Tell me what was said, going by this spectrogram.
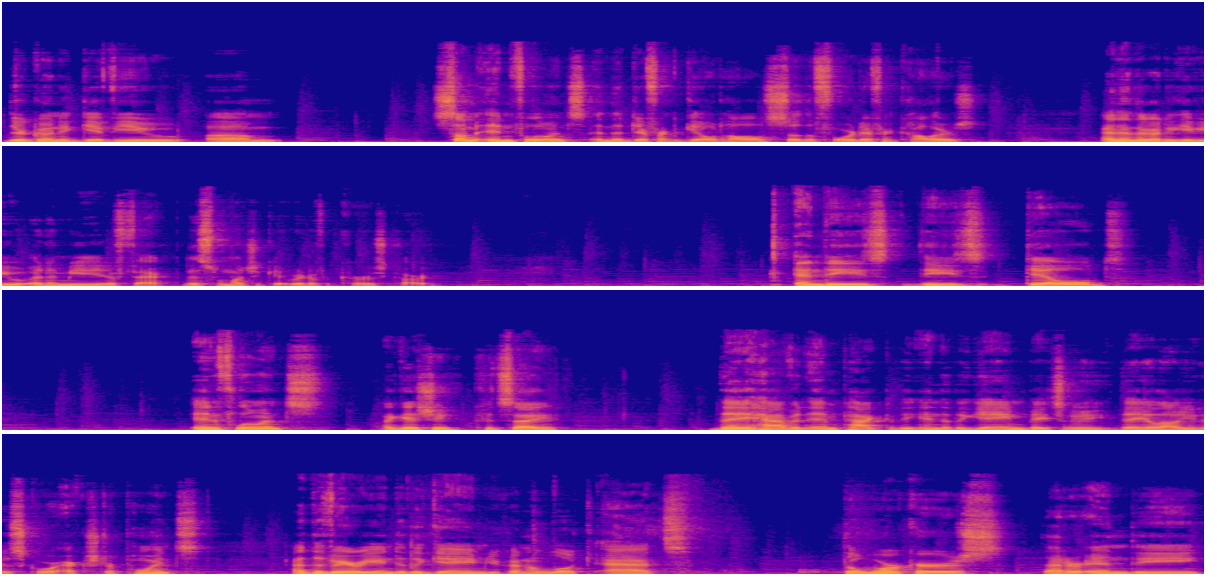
they're going to give you um, some influence in the different guild halls, so the four different colors. And then they're going to give you an immediate effect. This one lets you get rid of a curse card. And these these guild influence, I guess you could say, they have an impact at the end of the game. Basically, they allow you to score extra points. At the very end of the game, you're going to look at the workers that are in the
